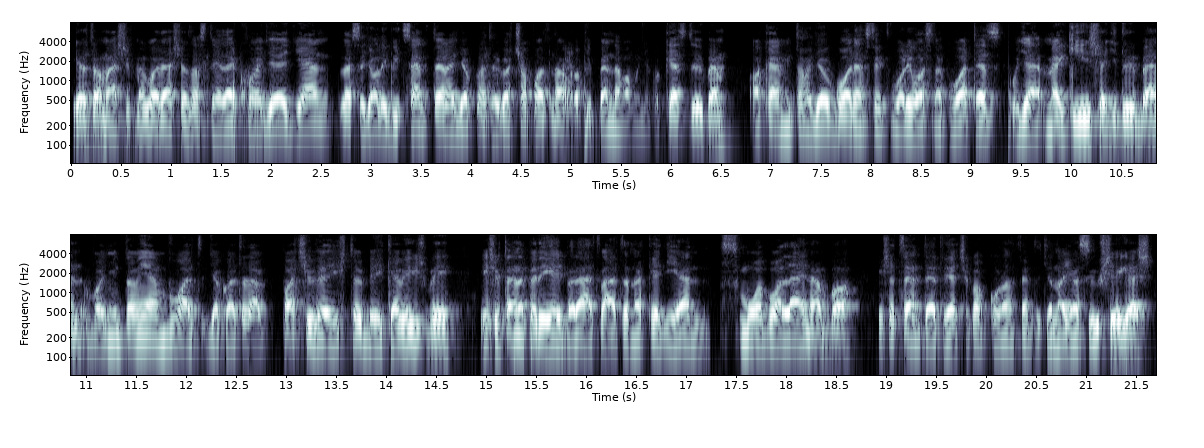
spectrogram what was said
illetve a másik megoldás az az tényleg, hogy egy ilyen, lesz egy alibi center gyakorlatilag a csapatnak, aki benne van mondjuk a kezdőben, akár mint ahogy a Golden State Warriorsnak volt ez ugye Meggi is egy időben, vagy mint amilyen volt gyakorlatilag Pacsülő is többé-kevésbé, és utána pedig egyből átváltanak egy ilyen small ball line és a center csak akkor van fent, hogyha nagyon szükséges.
